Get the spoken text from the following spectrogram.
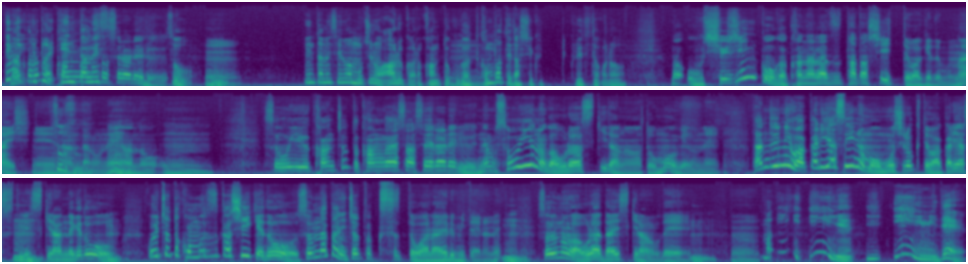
でもやっぱりエンタメさせられる。そう、ううんんエンタメ性はもちろんあるから監督が頑張って出してくれてたから、まあ、主人公が必ず正しいってわけでもないしねそうなんだろうね、うん、あのうん。そういうかんちょっと考えさせられるでもそういうのが俺は好きだなと思うけどね。単純に分かりやすいのも面白くて分かりやすくて好きなんだけど、うん、これちょっと小難しいけどその中にちょっとクスッと笑えるみたいなね、うん、そういうのが俺は大好きなので、うん。まあ、いいいいいい意味で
